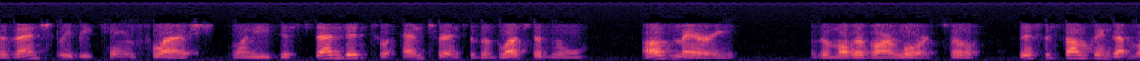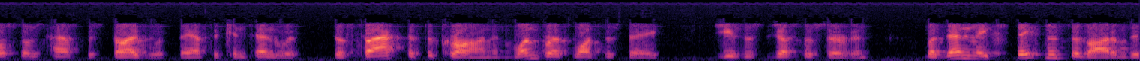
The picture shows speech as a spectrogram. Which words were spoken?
eventually became flesh when he descended to enter into the blessed womb of Mary, the mother of our Lord. So this is something that Muslims have to strive with. They have to contend with. The fact that the Quran, in one breath, wants to say Jesus is just a servant, but then make statements about him to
